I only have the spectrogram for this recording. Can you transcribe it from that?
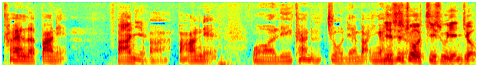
开了八年，八年啊，八年，我离开的九年吧，应该也是做技术研究。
